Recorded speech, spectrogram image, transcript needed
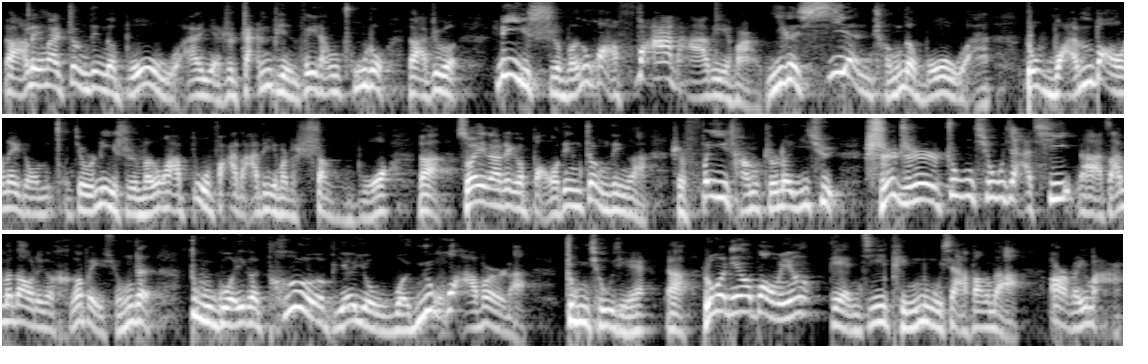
啊。另外，正定的博物馆也是展品非常出众啊。这个历史文化发达的地方，一个县城的博物馆都完爆那种就是历史文化不发达地方的省博，啊？所以呢，这个保定正定啊是非常值得一去。时值中秋假期啊，咱们到这个河北雄镇度过一个特别有文化味儿的中秋节啊。如果您要报名，点击屏幕下方的二维码。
